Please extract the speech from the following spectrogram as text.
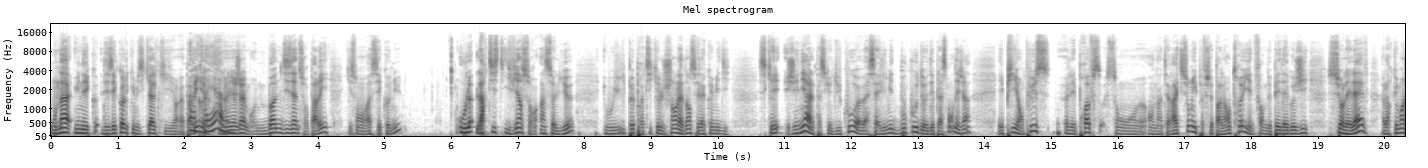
On a une éco- des écoles musicales qui à Paris, Incroyable. il y en a déjà une bonne dizaine sur Paris qui sont assez connues, où l'artiste il vient sur un seul lieu où il peut pratiquer le chant, la danse et la comédie. Ce qui est génial parce que du coup, euh, bah, ça limite beaucoup de déplacements déjà. Et puis en plus, euh, les profs sont euh, en interaction, ils peuvent se parler entre eux, il y a une forme de pédagogie sur l'élève, alors que moi,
